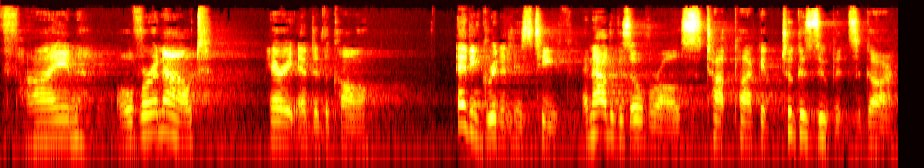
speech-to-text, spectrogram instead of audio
Fine. Over and out. Harry ended the call. Eddie gritted his teeth, and out of his overalls top pocket took a Zubin cigar.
